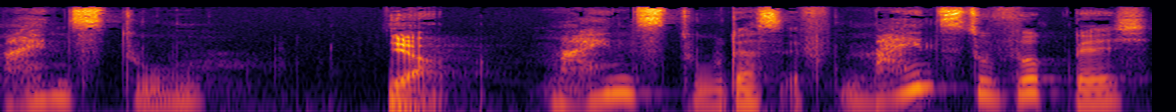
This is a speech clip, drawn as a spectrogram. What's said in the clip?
Meinst du? Ja. Meinst du, das meinst du wirklich?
